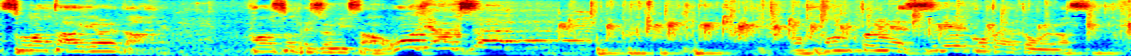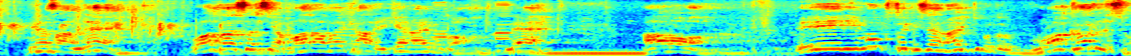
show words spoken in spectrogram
育て上げられたファーストページのミキさん大きな拍手！本当にねすげえことやと思います。皆さんね私たちが学ばなきゃいけないことねあの営利目的じゃないってこと分かるでしょ。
